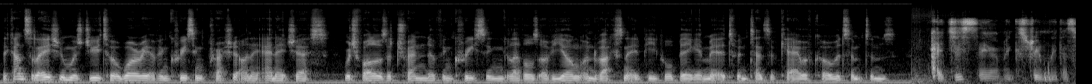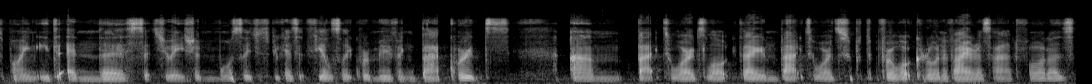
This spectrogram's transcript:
The cancellation was due to a worry of increasing pressure on the NHS, which follows a trend of increasing levels of young unvaccinated people being admitted to intensive care with COVID symptoms. I'd just say I'm extremely disappointed in the situation, mostly just because it feels like we're moving backwards, um, back towards lockdown, back towards for what coronavirus had for us.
